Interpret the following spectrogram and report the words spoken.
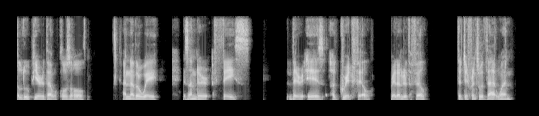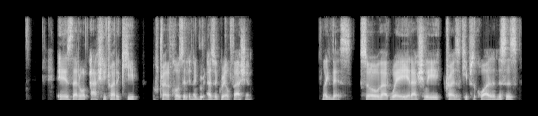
the loop here that will close the hole. Another way is under face, there is a grid fill right under the fill. The difference with that one is that it will actually try to keep, try to close it in a, as a grill fashion, like this. So that way it actually tries to keep the quad. And this is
